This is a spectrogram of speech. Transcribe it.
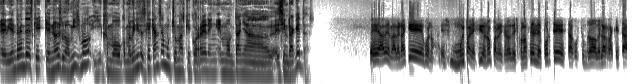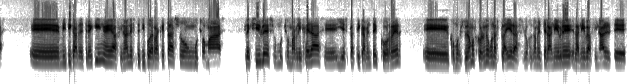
evidentemente es que, no es lo mismo y como, como bien dices, que cansa mucho más que correr en, montaña eh, sin raquetas. Eh, a ver, la verdad que, bueno, es muy parecido, ¿no? Para el que lo desconoce el deporte, está acostumbrado a ver las raquetas eh, míticas de trekking. al final, este tipo de raquetas son mucho más flexibles, son mucho más ligeras y es prácticamente correr como si estuviéramos corriendo con unas playeras. Lógicamente, la nieve, la nieve al final te,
